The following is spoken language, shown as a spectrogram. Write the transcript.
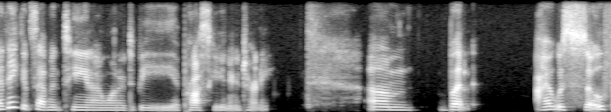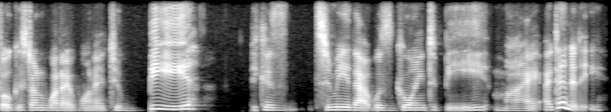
I think at 17, I wanted to be a prosecuting attorney. Um, but I was so focused on what I wanted to be because to me, that was going to be my identity,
